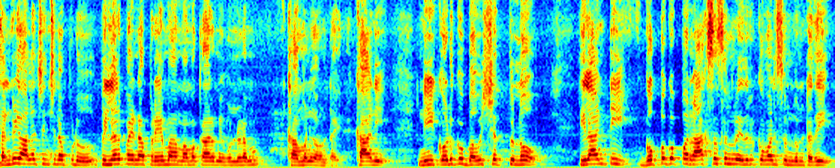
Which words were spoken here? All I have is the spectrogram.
తండ్రిగా ఆలోచించినప్పుడు పిల్లలపైన ప్రేమ మమకారం ఇవి ఉండడం కామన్గా ఉంటాయి. కానీ నీ కొడుకు భవిష్యత్తులో ఇలాంటి గొప్ప గొప్ప రాక్షసులను ఎదుర్కోవాల్సి ఉంటుంది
